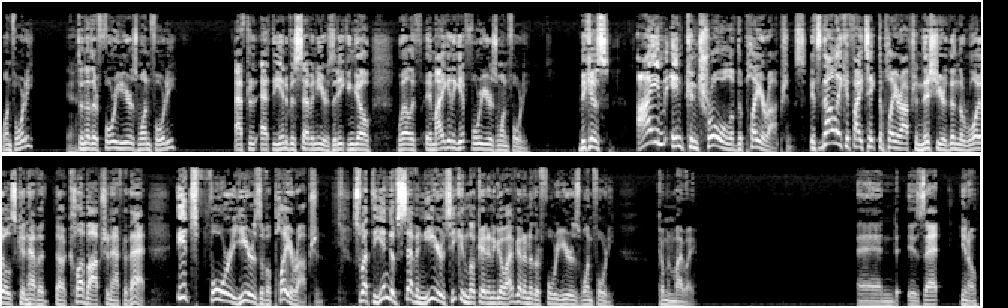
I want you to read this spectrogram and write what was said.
140 Yeah. it's another four years 140 after at the end of his seven years that he can go well if am i going to get four years 140 because i'm in control of the player options. It's not like if i take the player option this year then the royals can have a, a club option after that. It's four years of a player option. So at the end of seven years he can look at it and go i've got another four years 140 coming my way. And is that you know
